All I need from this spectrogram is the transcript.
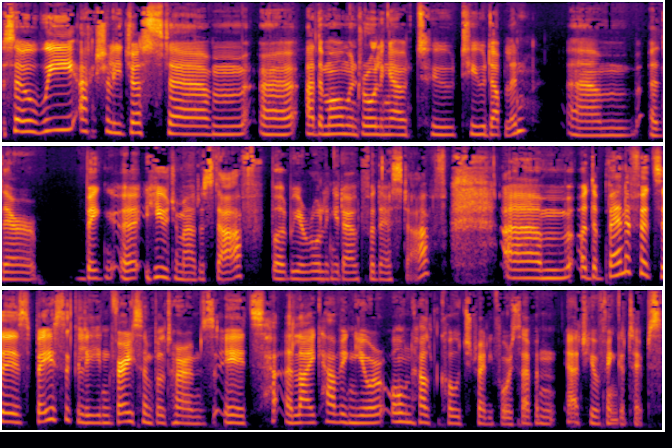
So we actually just um, uh, at the moment rolling out to to Dublin. Um, they're big, uh, huge amount of staff, but we are rolling it out for their staff. Um, the benefits is basically, in very simple terms, it's like having your own health coach 24 7 at your fingertips.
